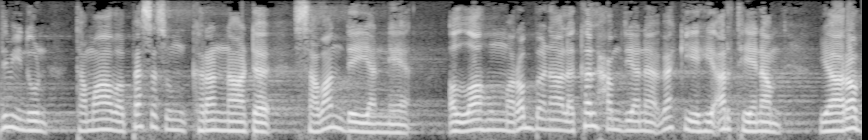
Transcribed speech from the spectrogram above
දිවිඳුන් තමාව පැසසුම් කරන්නාට සවන්දේ යන්නේය. අල්لهහුම්ම රබ්බනාල කල් හම්දයන වැකියෙහි අර්ථය නම් යා රබ්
